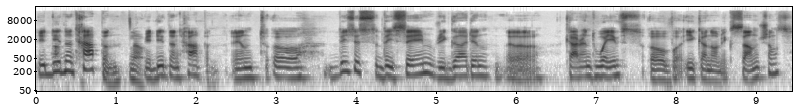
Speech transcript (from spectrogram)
it didn't happen. No. It didn't happen. And uh, this is the same regarding uh, current waves of economic sanctions.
